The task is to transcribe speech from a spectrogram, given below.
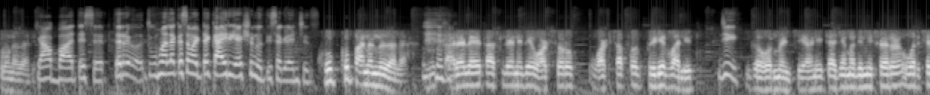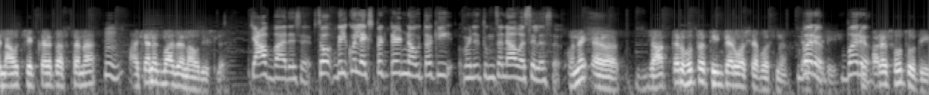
पूर्ण झाले. क्या बात आहे सर तर तुम्हाला कसं वाटतं काय रिॲक्शन होती सगळ्यांचीच? खूप खूप आनंद झाला. मी कार्यालयात असल्याने ते व्हॉट्सअप व्हॉट्सअपवर पीडीएफ आली. जी. गव्हर्नमेंटची आणि त्याच्यामध्ये मी सर वरचे नाव चेक करत असताना. अचानक माझं नाव दिसलं. क्या बात आहे सर सो बिलकुल एक्सपेक्टेड नव्हतं की म्हणजे तुमचं नाव असेल असं. हो, नाही जात तर होतं तीन चार वर्षापासून. बरं. बरं. होत होती.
